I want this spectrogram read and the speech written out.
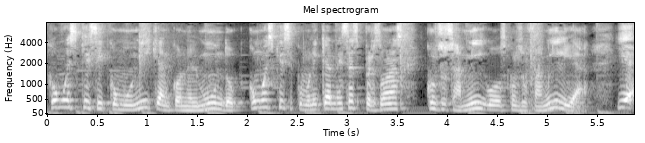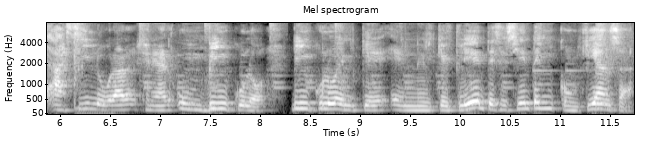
cómo es que se comunican con el mundo, cómo es que se comunican esas personas con sus amigos, con su familia, y así lograr generar un vínculo, vínculo en, que, en el que el cliente se sienta en confianza,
